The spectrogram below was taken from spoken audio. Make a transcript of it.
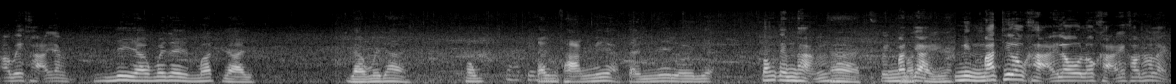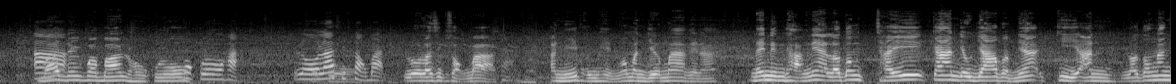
เอาไปขายยังนี่ยังไม่ได้มัดใหญ่ยังไม่ได้ ต้องเต็มถังเนี่ยเต็มนี่เลยเนี่ยต้องเต็มถัง อ่าเป็นมัดใหญ่ตรงเนี้ยหนึ่งมัดที่เราขายเราเราขายให้เขาเท่าไหร่ อ่ามัดหนึ่งประมาณหกโล หกโลค่ะ โลละสิบสองบาท โลละ 12 บาทใช่อันนี้ผมเห็นว่ามันเยอะมากเลยนะ ในหนึ่งถังเนี่ยเราต้องใช้ก้านยาวๆแบบเนี้ยกี่อัน เราต้องนั่ง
